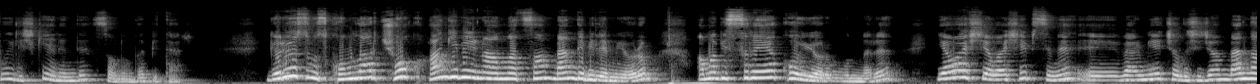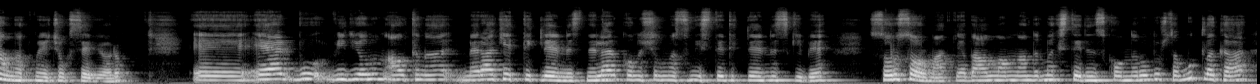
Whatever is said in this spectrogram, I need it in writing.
Bu ilişki eninde sonunda biter. Görüyorsunuz konular çok. Hangi birini anlatsam ben de bilemiyorum. Ama bir sıraya koyuyorum bunları. Yavaş yavaş hepsini e, vermeye çalışacağım. Ben de anlatmayı çok seviyorum. E, eğer bu videonun altına merak ettikleriniz, neler konuşulmasını istedikleriniz gibi soru sormak ya da anlamlandırmak istediğiniz konular olursa mutlaka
